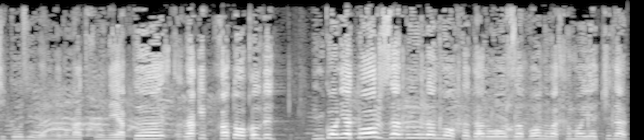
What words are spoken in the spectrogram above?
chigozi va nurmatov o'ynayapti. Raqib xato qildi. Imkoniyat bor zarba yo'llanmoqda. Darvozabon va himoyachilar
